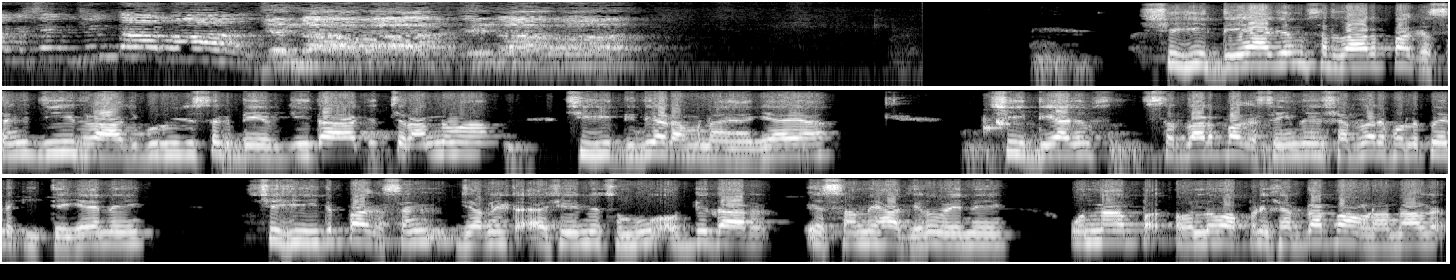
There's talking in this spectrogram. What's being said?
ਭਗਤ ਸਿੰਘ ਜਿੰਦਾਬਾਦ। ਜਿੰਦਾਬਾਦ ਜਿੰਦਾਬਾਦ। ਸ਼ਹੀਦ ਆਜਮ ਸਰਦਾਰ ਭਗਤ ਸਿੰਘ ਜੀ ਰਾਜਗੁਰੂ ਜੀ ਸੁਖਦੇਵ ਜੀ ਦਾ ਅੱਜ 94ਵਾਂ ਸ਼ਹੀਦੀ ਦਿਹਾੜਾ ਮਨਾਇਆ ਗਿਆ ਆ। ਸ਼ਹੀਦ ਆਜਮ ਸਰਦਾਰ ਭਗਤ ਸਿੰਘ ਦੇ ਸ਼ਰਧਾ ਦੇ ਫੁੱਲ ਭੇਟ ਕੀਤੇ ਗਏ ਨੇ। ਸ਼ਹੀਦ ਭਗਤ ਸਿੰਘ ਜਰਨਲਿਸਟ ਐਸੋਸੀਏਸ਼ਨ ਦੇ ਸਮੂਹ ਅਹੁਦੇਦਾਰ ਇਸ ਸਮੇਂ ਹਾਜ਼ਰ ਹੋਏ ਨੇ। ਉਹਨਾਂ ਵੱਲੋਂ ਆਪਣੀ ਸ਼ਰਧਾ ਭਾਵਨਾ ਨਾਲ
